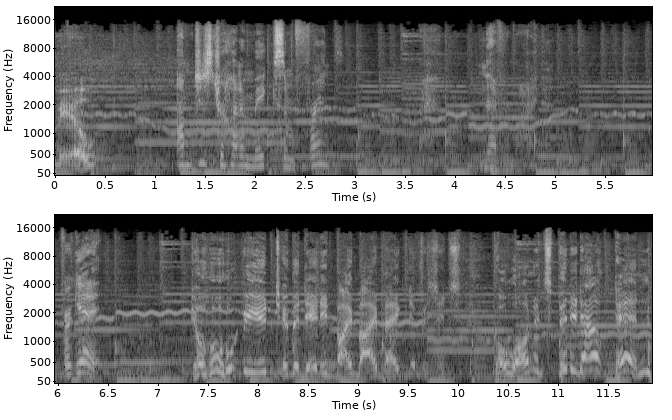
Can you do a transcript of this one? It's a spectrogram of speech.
Meow? I'm just trying to make some friends. Never mind. Forget it. Don't be intimidated by my magnificence. Go on and spit it out, then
